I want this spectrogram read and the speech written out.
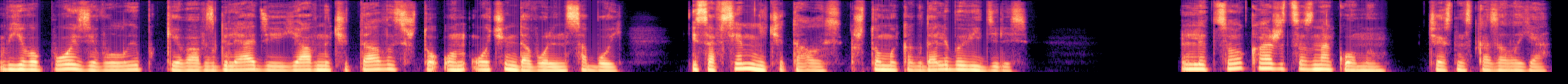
В его позе, в улыбке, во взгляде явно читалось, что он очень доволен собой. И совсем не читалось, что мы когда-либо виделись. «Лицо кажется знакомым», — честно сказала я.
